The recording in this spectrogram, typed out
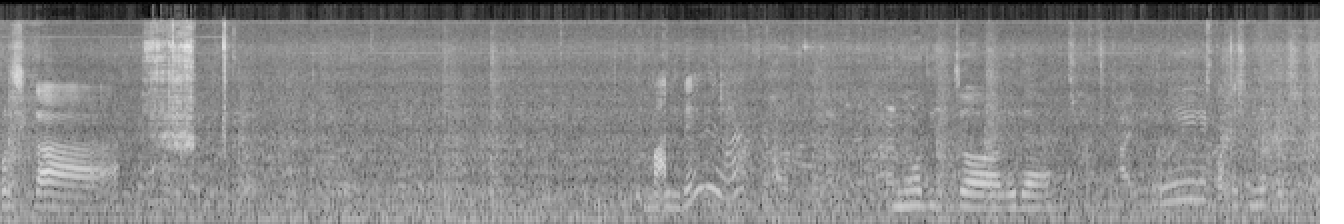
পরিষ্কার। বালি দেখ নদীর জল এই দেখ কত সুন্দর পরিষ্কার।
